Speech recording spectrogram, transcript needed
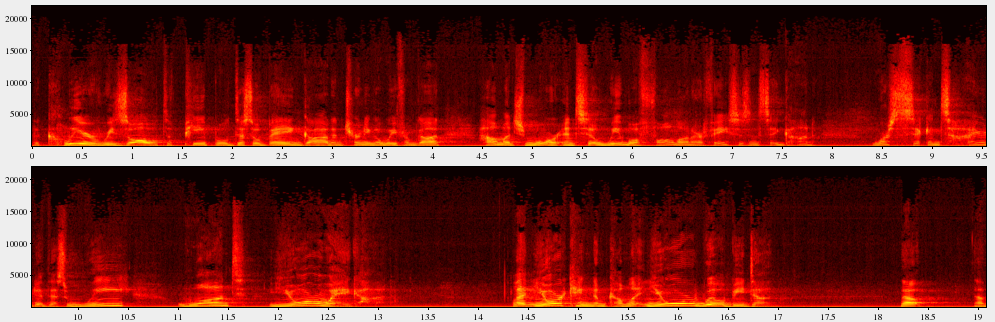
the clear result of people disobeying God and turning away from God? How much more until we will fall on our faces and say, God, we're sick and tired of this. We want your way, God. Let your kingdom come. Let your will be done. Now, now,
